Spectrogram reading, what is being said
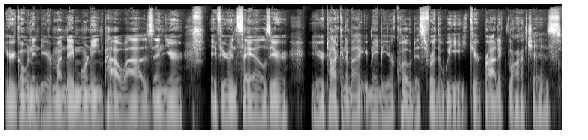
You're going into your Monday morning powwows and you're if you're in sales, you're you're talking about maybe your quotas for the week, your product launches.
